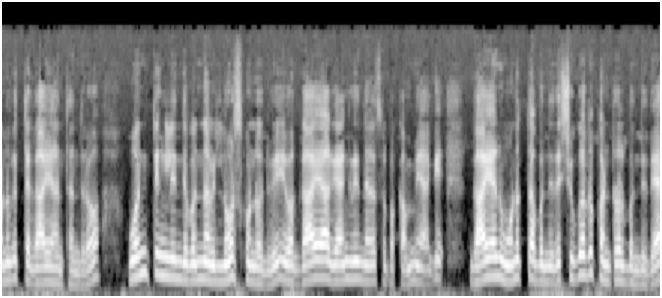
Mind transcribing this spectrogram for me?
ಒಣಗುತ್ತೆ ಗಾಯ ಅಂತಂದರು. ಒಂದು ತಿಂಗಳಿಂದ ಬಂದು ನಾವು ಇಲ್ಲಿ ನೋಡ್ಸ್ಕೊಂಡು ಹೋದ್ವಿ. ಇವಾಗ ಗಾಯ ಗ್ಯಾಂಗ್ರೀನೆಲ್ಲ ಸ್ವಲ್ಪ ಕಮ್ಮಿ ಆಗಿ ಗಾಯನೂ ಒಣಗ್ತಾ ಬಂದಿದೆ, ಶುಗರು ಕಂಟ್ರೋಲ್ ಬಂದಿದೆ.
